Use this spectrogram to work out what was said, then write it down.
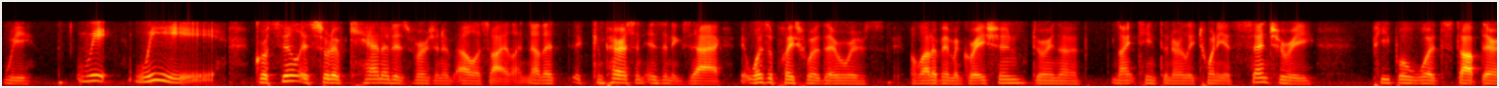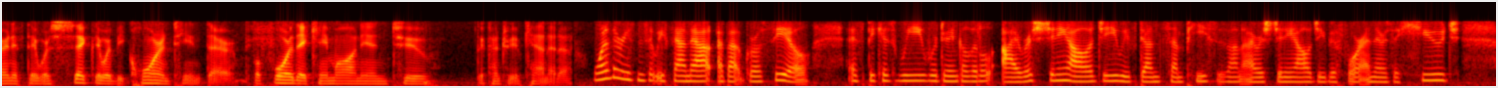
We We we. Gros is sort of Canada's version of Ellis Island. Now that the comparison isn't exact. It was a place where there was a lot of immigration during the 19th and early 20th century. People would stop there, and if they were sick, they would be quarantined there before they came on into the country of Canada. One of the reasons that we found out about Grosse Ile is because we were doing a little Irish genealogy. We've done some pieces on Irish genealogy before, and there's a huge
